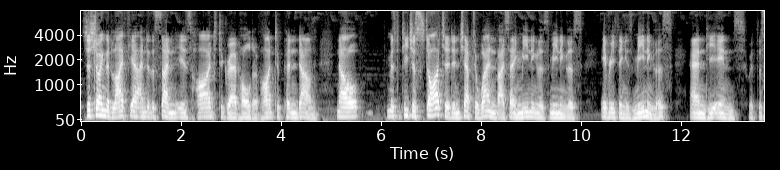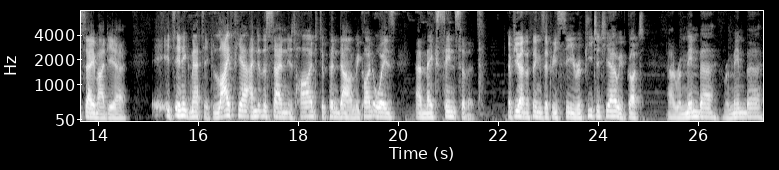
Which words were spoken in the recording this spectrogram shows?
It's just showing that life here under the sun is hard to grab hold of, hard to pin down. Now, Mr. Teacher started in chapter one by saying meaningless, meaningless, everything is meaningless. And he ends with the same idea. It's enigmatic. Life here under the sun is hard to pin down. We can't always uh, make sense of it a few other things that we see repeated here. We've got uh, remember, remember,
